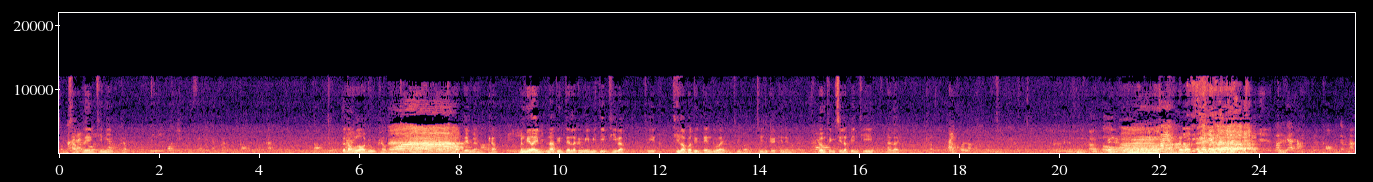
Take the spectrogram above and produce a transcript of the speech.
สองสามเพลงที่มีครับที่มีโปรเจกต์พิเศษกับทางพี่กอล์ฟกับน้องด้วยก็ต้องรอดูครับว่าจะเป็นยังไงครับสำหรับเพลงนั้นครับ มันมีอะไรน่าตื่นเต้นแล้วก็มีมิติที่แบบที่ที่เราก็ตื่นเต้นด้วยที่แบบที่จะเกิดขึ้นในวันนั้น รวมถึงศิลปินที่หลายๆครับหลายคนเหรอใครเหรอคะแต่ว่า ขออนุญาตถามของคุณกับถาม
